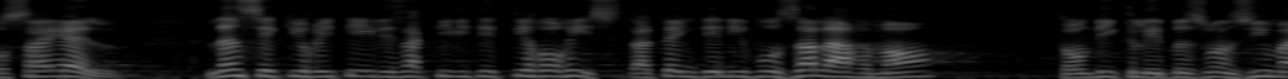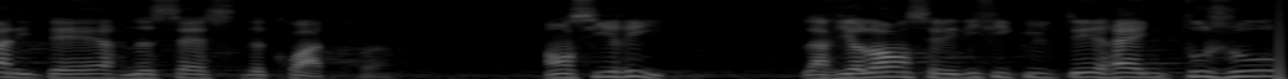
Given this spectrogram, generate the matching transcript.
Au Sahel, l'insécurité et les activités terroristes atteignent des niveaux alarmants, tandis que les besoins humanitaires ne cessent de croître. En Syrie, la violence et les difficultés règnent toujours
